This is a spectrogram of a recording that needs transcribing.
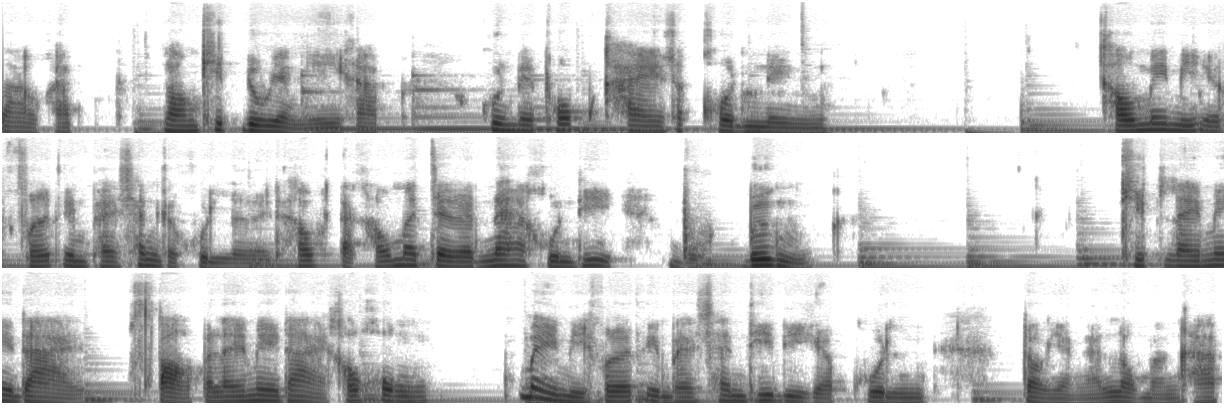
เราครับ ลองคิดดูอย่างนี้ครับ คุณไปพบใครสักคนหนึ่งเขาไม่มี first impression กับคุณเลยเขาแต่เขามาเจอหน้าคุณที่บูดบึ้ง คิดอะไรไม่ได้ ตอบอะไรไม่ได้ เขาคงไม่มี first impression ที่ดีกับคุณต่ออย่างนั้นหรอกมั้งครับ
